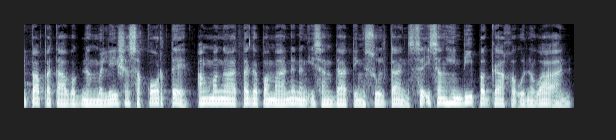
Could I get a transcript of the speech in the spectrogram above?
Ipapatawag ng Malaysia sa korte ang mga tagapamana ng isang dating sultan sa isang hindi pagkakaunawaan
